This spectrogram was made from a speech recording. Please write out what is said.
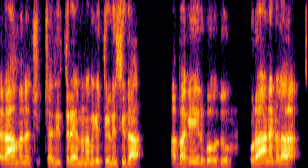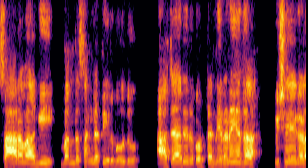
ರಾಮನ ಚರಿತ್ರೆಯನ್ನು ನಮಗೆ ತಿಳಿಸಿದ ಬಗೆ ಇರಬಹುದು, ಪುರಾಣಗಳ ಸಾರವಾಗಿ ಬಂದ ಸಂಗತಿ ಇರಬಹುದು, ಆಚಾರ್ಯರು ಕೊಟ್ಟ ನಿರ್ಣಯದ ವಿಷಯಗಳ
